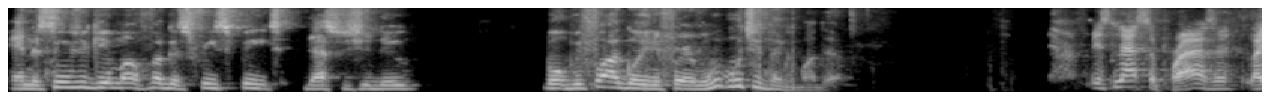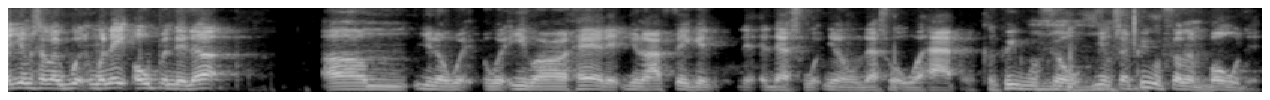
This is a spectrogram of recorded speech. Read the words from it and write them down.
And as soon as you give motherfuckers free speech, that's what you do. But before I go any further, what, what you think about that? It's not surprising. Like you know, what I'm saying, like when, when they opened it up, um, you know, with, with Elon had it, you know, I figured that's what you know, that's what would happen because people feel, you know, what I'm saying people feel emboldened.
